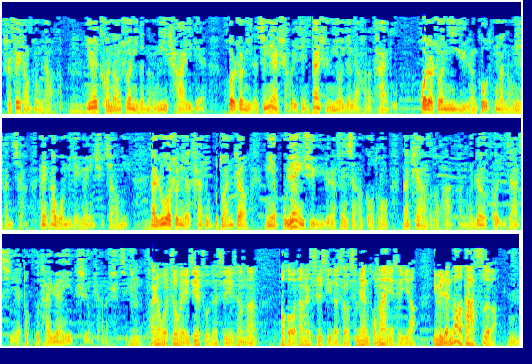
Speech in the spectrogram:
是非常重要的，嗯，因为可能说你的能力差一点，或者说你的经验少一点，但是你有一个良好的态度，或者说你与人沟通的能力很强，哎，那我们也愿意去教你。但如果说你的态度不端正，你也不愿意去与人分享和沟通，那这样子的话，可能任何一家企业都不太愿意使用这样的实习生。嗯，反正我周围接触的实习生呢。包括我当时实习的时候，身边的同伴也是一样，因为人到大四了，嗯，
